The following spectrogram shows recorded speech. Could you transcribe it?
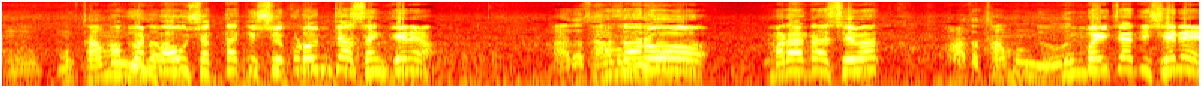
मग- मग थांबून घेऊ आपण पाहू शकता की शेकडोंच्या संख्येने आता थांबून घेऊ हजारो आपण. मराठा सेवक आता थांबून घेऊ. मुंबईच्या दिशेने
